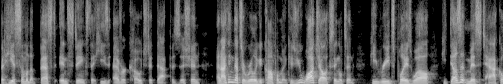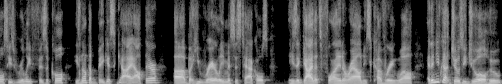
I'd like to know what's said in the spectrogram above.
but he has some of the best instincts that he's ever coached at that position. And I think that's a really good compliment because you watch Alex Singleton – he reads plays well. He doesn't miss tackles. He's really physical. He's not the biggest guy out there, uh, but he rarely misses tackles. He's a guy that's flying around. He's covering well. And then you've got Josey Jewell, who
